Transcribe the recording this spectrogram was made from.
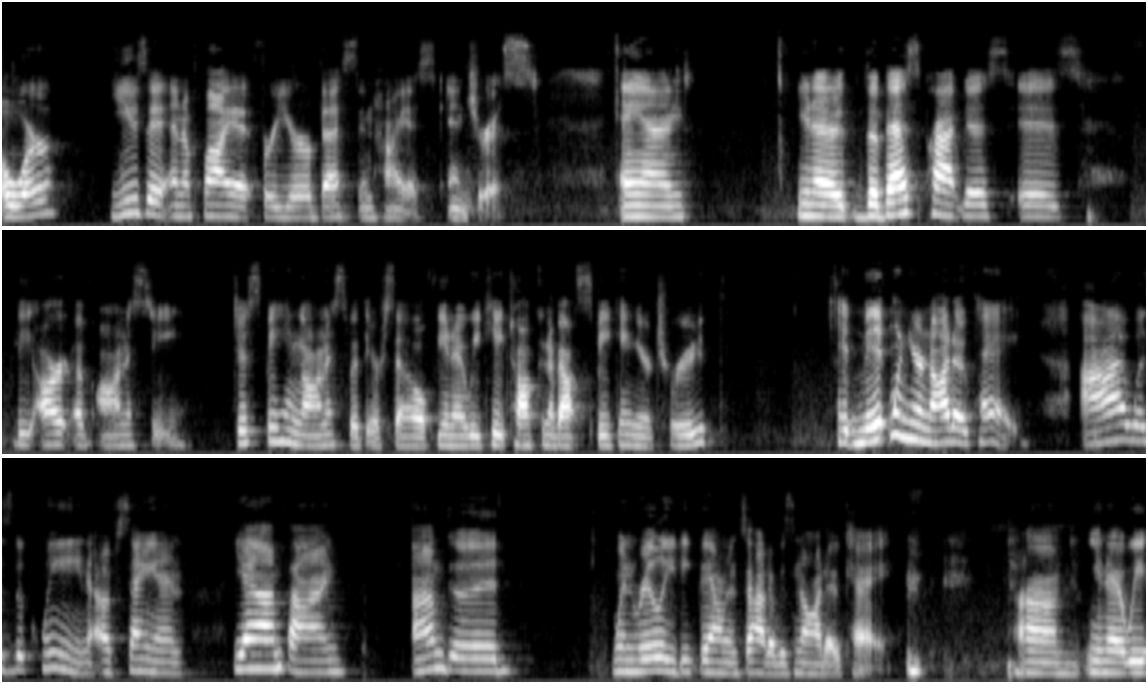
or use it and apply it for your best and highest interest. And, you know, the best practice is the art of honesty, just being honest with yourself. You know, we keep talking about speaking your truth Admit when you're not okay. I was the queen of saying, Yeah, I'm fine. I'm good. When really deep down inside, I was not okay. Um, you know, we,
